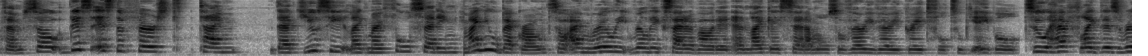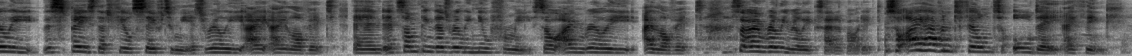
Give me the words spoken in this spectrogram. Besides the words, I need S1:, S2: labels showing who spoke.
S1: fem. So this is the first time that you see like my full setting, my new background. So I'm really, really excited about it. And like I said, I'm also very, very grateful to be able to have like this really, this space that feels safe to me. It's really, I, I love it. And it's something that's really new for me. So I'm really, I love it. So I'm really, really excited about it. So I haven't filmed all day, I think.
